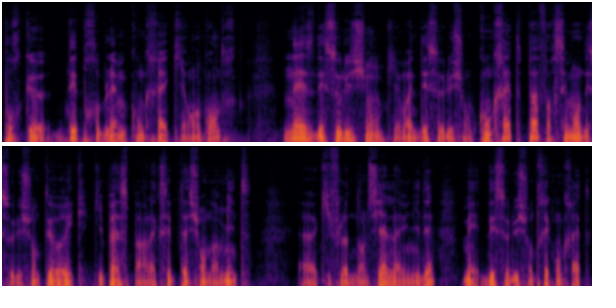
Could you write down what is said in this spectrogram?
pour que des problèmes concrets qu'ils rencontrent naissent des solutions qui vont être des solutions concrètes, pas forcément des solutions théoriques qui passent par l'acceptation d'un mythe euh, qui flottent dans le ciel, là, une idée, mais des solutions très concrètes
